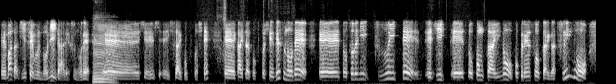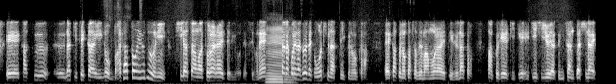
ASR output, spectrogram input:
えー、まだ G7 のリーダーですので、うん、えー、主催国として、えー、開催国として、ですので、えーと、それに続いて、えーえーと、今回の国連総会が次の、えー、核なき世界の場だというふうに、岸田さんは捉えられているようですよね。ただこれがどれだけ大きくなっていくのか。え核の傘で守られている中、核兵器禁止条約に参加しない、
